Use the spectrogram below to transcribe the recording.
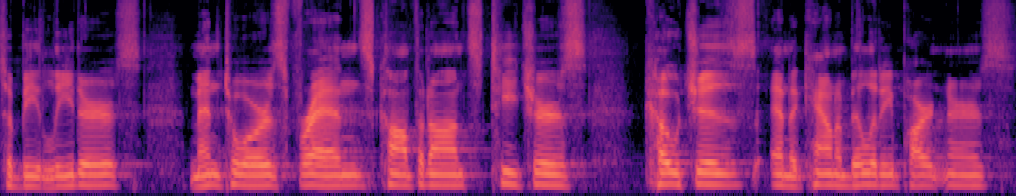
to be leaders, mentors, friends, confidants, teachers, coaches, and accountability partners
